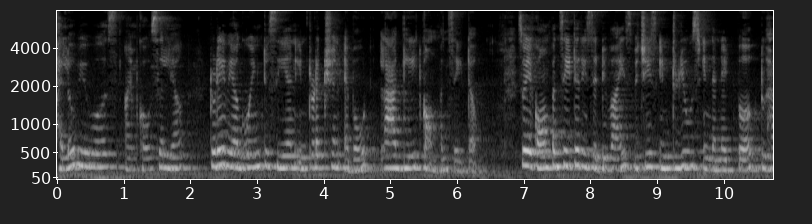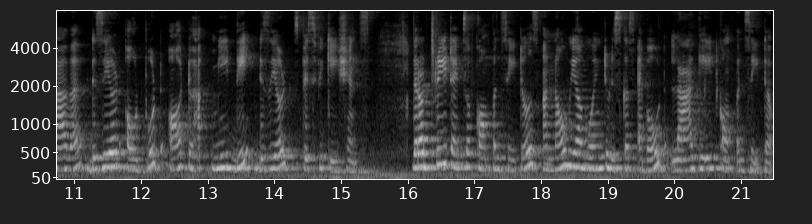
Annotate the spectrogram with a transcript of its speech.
Hello viewers, I am Kausalya. Today we are going to see an introduction about lag lead compensator. So a compensator is a device which is introduced in the network to have a desired output or to meet the desired specifications. There are three types of compensators and now we are going to discuss about lag lead compensator.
